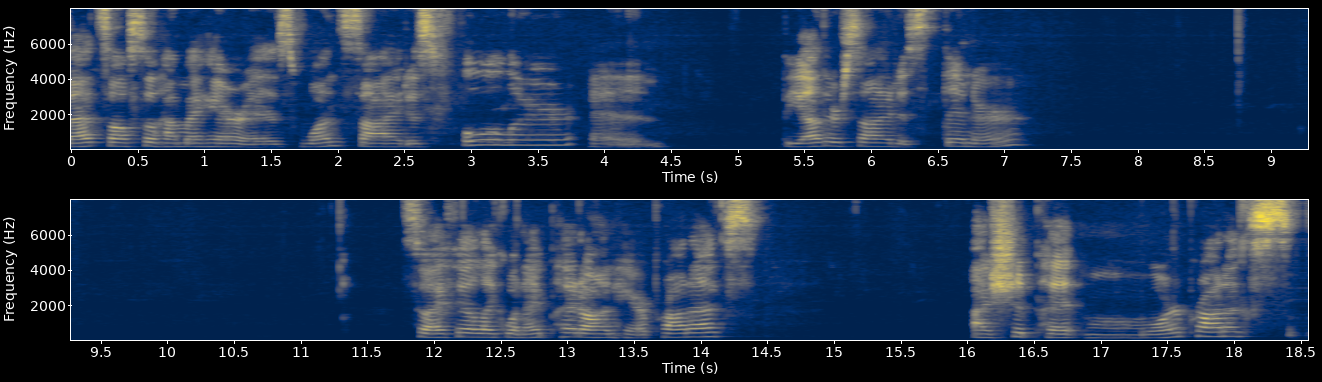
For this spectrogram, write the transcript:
that's also how my hair is. One side is fuller and the other side is thinner. So I feel like when I put on hair products, I should put more products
